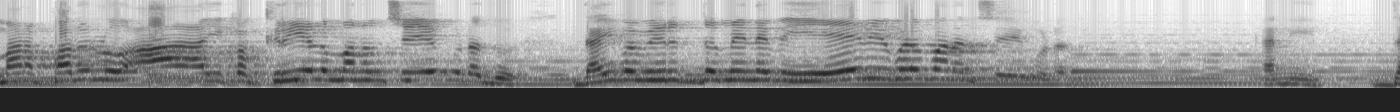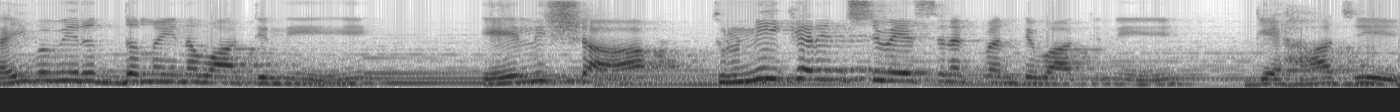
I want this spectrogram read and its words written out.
మన పనులు ఆ యొక్క క్రియలు మనం చేయకూడదు. దైవ విరుద్ధమైనవి ఏవి కూడా మనం చేయకూడదు. కానీ దైవ విరుద్ధమైన వాటిని ఏలిషా తృణీకరించి వేసినటువంటి వాటిని గెహాజీ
